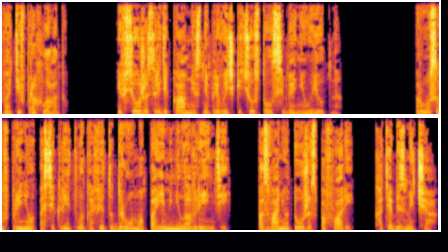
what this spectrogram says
войти в прохладу. И все же среди камня с непривычки чувствовал себя неуютно. Русов принял осекрит логофета Дрома по имени Лаврентий, по званию тоже Спафарий, хотя без меча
